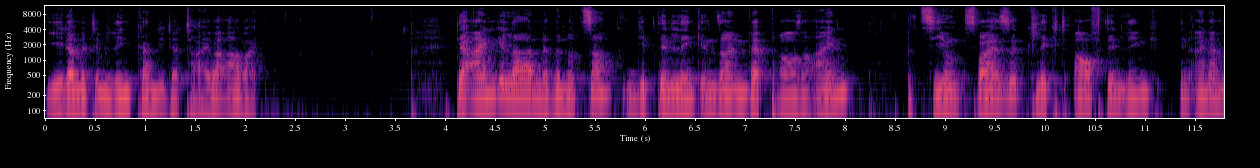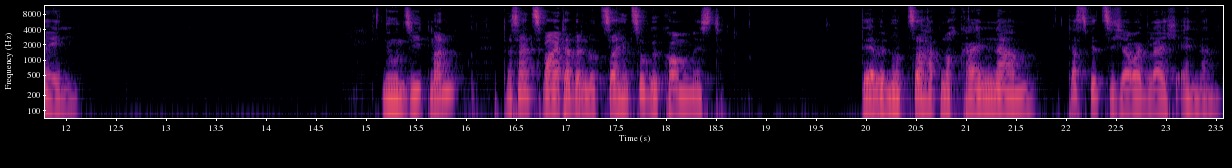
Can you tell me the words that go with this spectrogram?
jeder mit dem Link kann die Datei bearbeiten. Der eingeladene Benutzer gibt den Link in seinen Webbrowser ein bzw. klickt auf den Link in einer Mail. Nun sieht man, dass ein zweiter Benutzer hinzugekommen ist. Der Benutzer hat noch keinen Namen, das wird sich aber gleich ändern.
